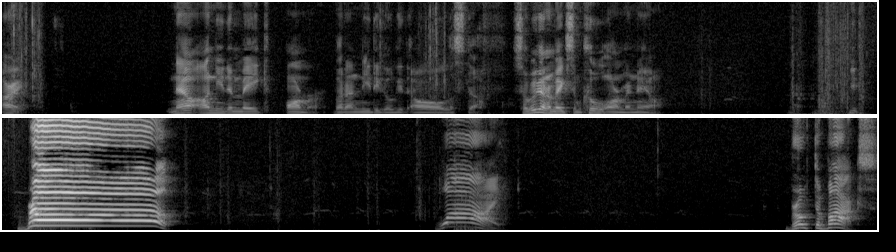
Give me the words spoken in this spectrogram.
All right. Now I need to make armor, but I need to go get all the stuff. So we're gonna make some cool armor now. Bro! Why? Broke the box.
